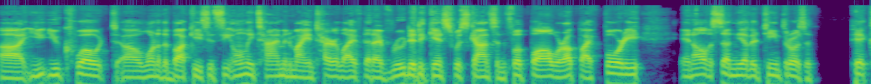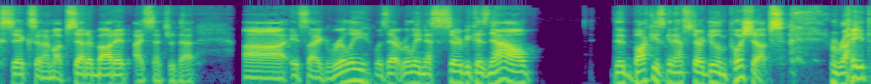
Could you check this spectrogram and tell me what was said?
uh, you you quote uh, one of the Buckies. It's the only time in my entire life that I've rooted against Wisconsin football. We're up by 40, and all of a sudden the other team throws a pick six, and I'm upset about it. I censored that. Uh, it's like, really, was that really necessary? Because now the Bucky's going to have to start doing push-ups, right?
